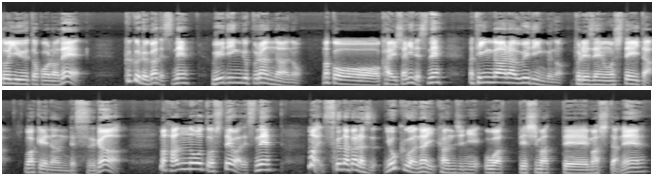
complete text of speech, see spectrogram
というところで、ククルがですね、ウェディングプランナーの、まあ、こう、会社にですね、ティンガーラウェディングのプレゼンをしていたわけなんですが、まあ、反応としてはですね、まあ、少なからず良くはない感じに終わってしまってましたね。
